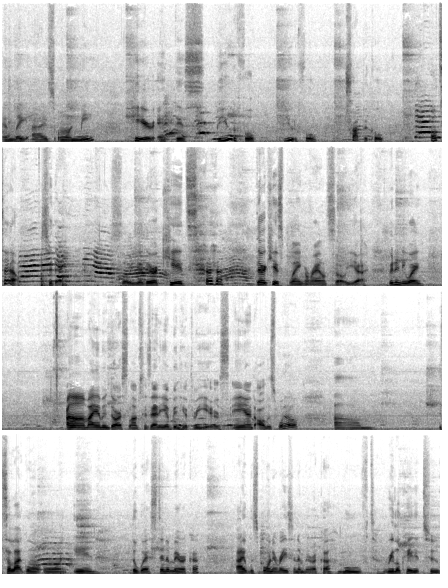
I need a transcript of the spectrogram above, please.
and lay eyes on me here at this beautiful, beautiful tropical hotel today. So yeah, there are kids. there are kids playing around. So yeah. But anyway, Um, I am in Dar es Salaam, Tanzania. I've been here three years, and all is well. Um, it's a lot going on in the West in America. I was born and raised in America, moved, relocated to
